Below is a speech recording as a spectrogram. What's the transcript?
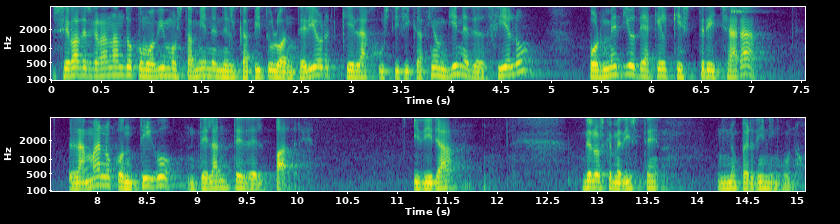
se va desgranando, como vimos también en el capítulo anterior, que la justificación viene del cielo por medio de aquel que estrechará la mano contigo delante del Padre. Y dirá, de los que me diste, no perdí ninguno,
